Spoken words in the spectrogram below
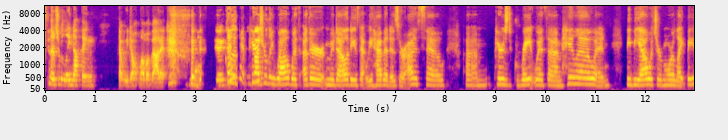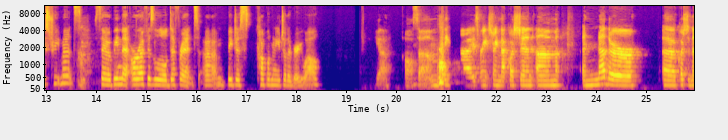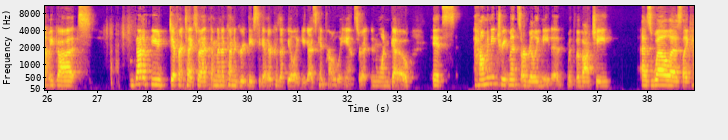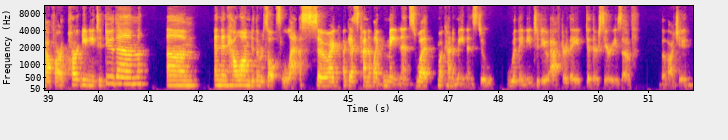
there's really nothing that we don't love about it. Yeah. that it pairs really well with other modalities that we have at Azura. So um, pairs great with um, Halo and BBL, which are more light-based treatments. So being that RF is a little different, um, they just complement each other very well. Yeah, awesome. Thank you guys for answering that question. Um, another uh, question that we got. We've got a few different types, but I'm going to kind of group these together because I feel like you guys can probably answer it in one go. It's how many treatments are really needed with Vivace, as well as like how far apart do you need to do them, um, and then how long do the results last? So I, I guess kind of like maintenance. What what kind of maintenance do would they need to do after they did their series of Vivace?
